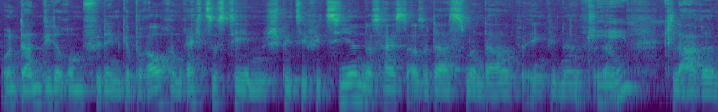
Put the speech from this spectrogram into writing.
und dann wiederum für den Gebrauch im Rechtssystem spezifizieren. Das heißt also, dass man da irgendwie eine okay. äh, klare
